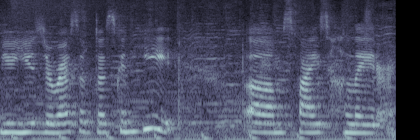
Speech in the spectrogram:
You use the rest of Tuscan heat um, spice later.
